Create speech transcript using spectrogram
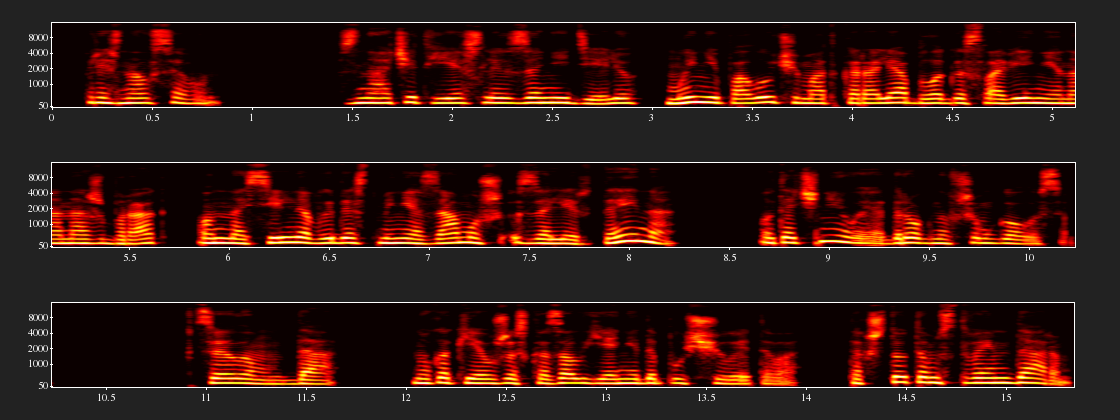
— признался он. «Значит, если за неделю мы не получим от короля благословения на наш брак, он насильно выдаст меня замуж за Лиртейна?» — уточнила я дрогнувшим голосом. «В целом, да. Но, как я уже сказал, я не допущу этого. Так что там с твоим даром?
